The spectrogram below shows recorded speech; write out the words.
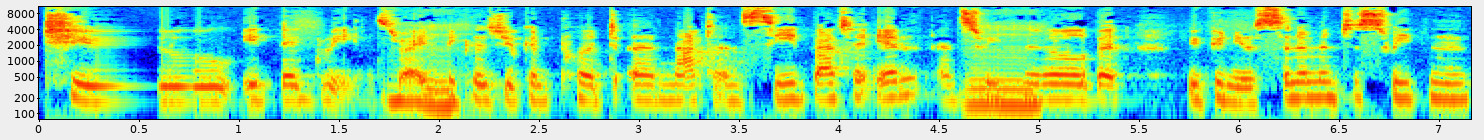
to eat their greens, right? Mm-hmm. Because you can put a nut and seed butter in and sweeten mm-hmm. it a little bit. You can use cinnamon to sweeten.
